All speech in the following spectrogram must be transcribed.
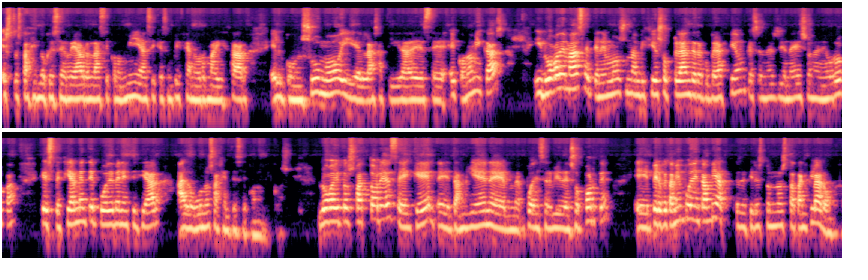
esto está haciendo que se reabran las economías y que se empiece a normalizar el consumo y las actividades eh, económicas. Y luego, además, eh, tenemos un ambicioso plan de recuperación, que es el Next Generation en Europa, que especialmente puede beneficiar a algunos agentes económicos. Luego hay otros factores que también pueden servir de soporte, eh, pero que también pueden cambiar. Es decir, esto no está tan claro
